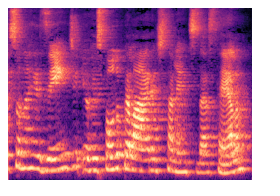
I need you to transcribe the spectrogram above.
eu sou Ana Rezende, eu respondo pela área de talentos da Astela.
